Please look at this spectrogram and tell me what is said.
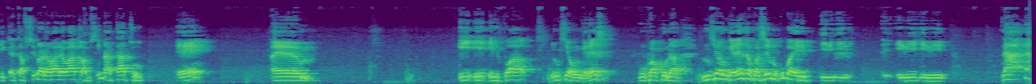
ikatafsiriwa na wale watu 53 eh ilikuwa nchi ya Uingereza kulikuwa kuna nchi ya Uingereza kwa sehemu kubwa ili ili, ili, ili na, na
